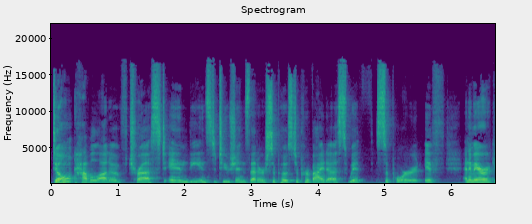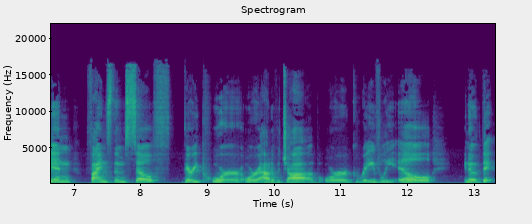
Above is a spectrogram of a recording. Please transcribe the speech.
don't have a lot of trust in the institutions that are supposed to provide us with support. If an American finds themselves very poor or out of a job or gravely ill you know they,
